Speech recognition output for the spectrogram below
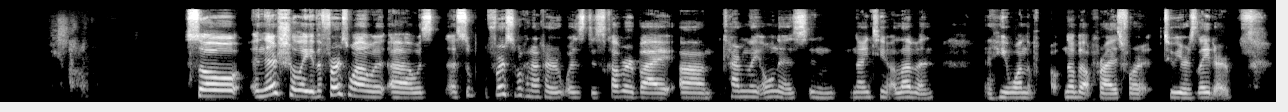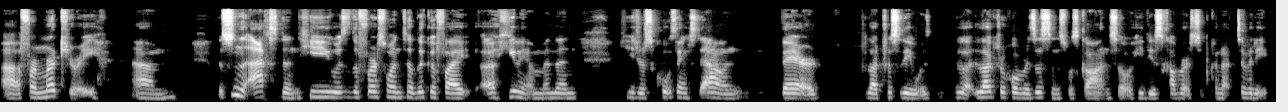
So initially, the first one uh, was a super, first superconductor was discovered by um, Kamerlingh Onnes in 1911, and he won the Nobel Prize for it two years later uh, for mercury. Um, this was an accident. He was the first one to liquefy uh, helium, and then he just cooled things down there. Electricity was electrical resistance was gone, so he discovered superconductivity.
